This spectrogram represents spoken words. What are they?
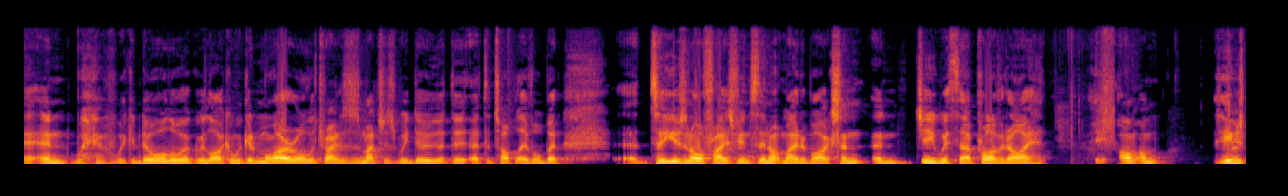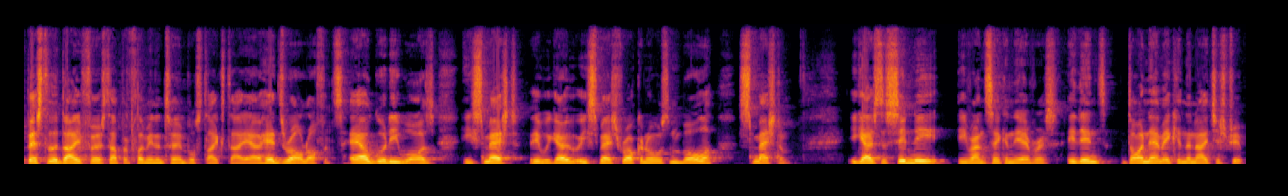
and we can do all the work we like, and we can admire all the trainers as much as we do at the at the top level. But uh, to use an old phrase, Vince, they're not motorbikes. And and gee, with uh, Private Eye, I'm, I'm he was best of the day first up at Flemington Turnbull Stakes Day. Our heads rolled off. It's how good he was. He smashed. Here we go. He smashed Rocking Horse and Baller. Smashed him. He goes to Sydney. He runs second the Everest. He then dynamic in the Nature Strip.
